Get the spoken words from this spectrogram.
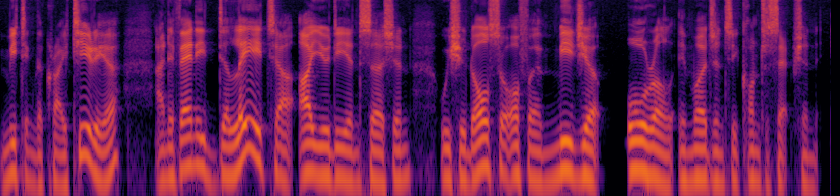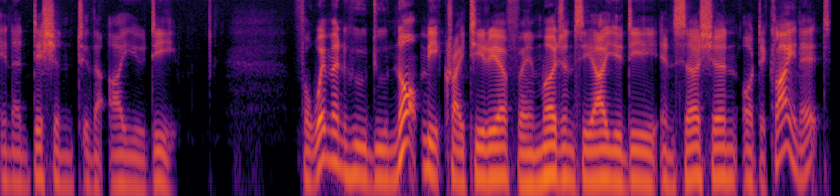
meeting the criteria. And if any delay to IUD insertion, we should also offer immediate oral emergency contraception in addition to the IUD. For women who do not meet criteria for emergency IUD insertion or decline it,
